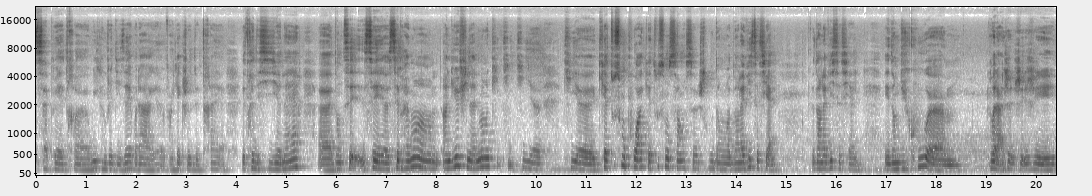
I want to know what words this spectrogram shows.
ça peut être, euh, oui, comme je disais, voilà, euh, enfin, quelque chose de très, de très décisionnaire. Donc, c'est vraiment un, lieu, finalement, qui, qui, qui, qui, qui a tout son poids, qui a tout son sens, je trouve, dans, dans la vie sociale. Dans la vie sociale. Et donc, du coup, voilà, j'ai...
